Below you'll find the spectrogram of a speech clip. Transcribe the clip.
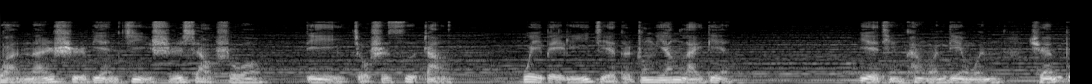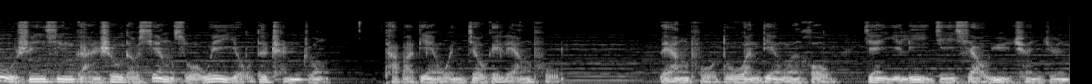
皖南事变纪实小说第九十四章：未被理解的中央来电。叶挺看完电文，全部身心感受到向所未有的沉重。他把电文交给梁普，梁普读完电文后，建议立即小谕全军。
